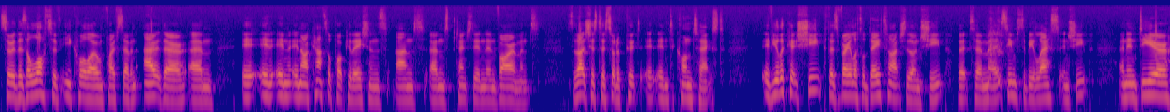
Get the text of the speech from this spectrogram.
So there's a lot of E. coli 157 out there um, in, in, in our cattle populations and, and potentially in the environment. So that's just to sort of put it into context. If you look at sheep, there's very little data actually on sheep, but um, it seems to be less in sheep. And in deer,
